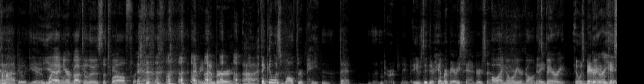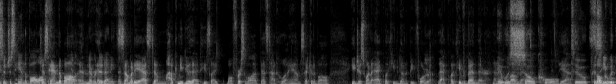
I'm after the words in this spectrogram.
come on, dude, you're yeah, and you're 11, about to yeah. lose the twelfth. I remember, uh, I think it was Walter Payton that it was either him or Barry Sanders, and oh, I know where you're going. It's They- Barry. it was Barry. Barry okay. used to just hand the ball off. just hand the ball Yeah, and never did and anything. Somebody asked him, "How can you do that?" He's like, "Well, first of all, that's not who I am. Second of all, you just want to act like you've done it before. Yeah. Act like you've been there." And I it was love that. so cool Yeah, too because so he would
